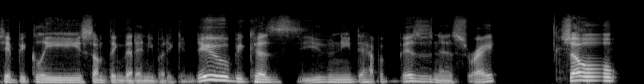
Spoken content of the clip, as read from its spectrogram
typically something that anybody can do because you need to have a business, right? So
